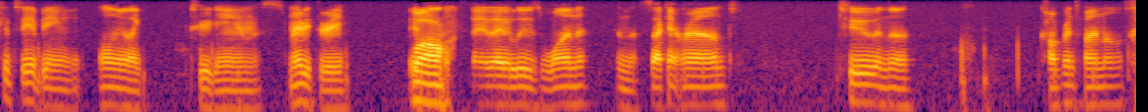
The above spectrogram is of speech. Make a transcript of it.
could see it being only like two games, maybe three. If, Well- say they lose one in the second round, two in the conference finals.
